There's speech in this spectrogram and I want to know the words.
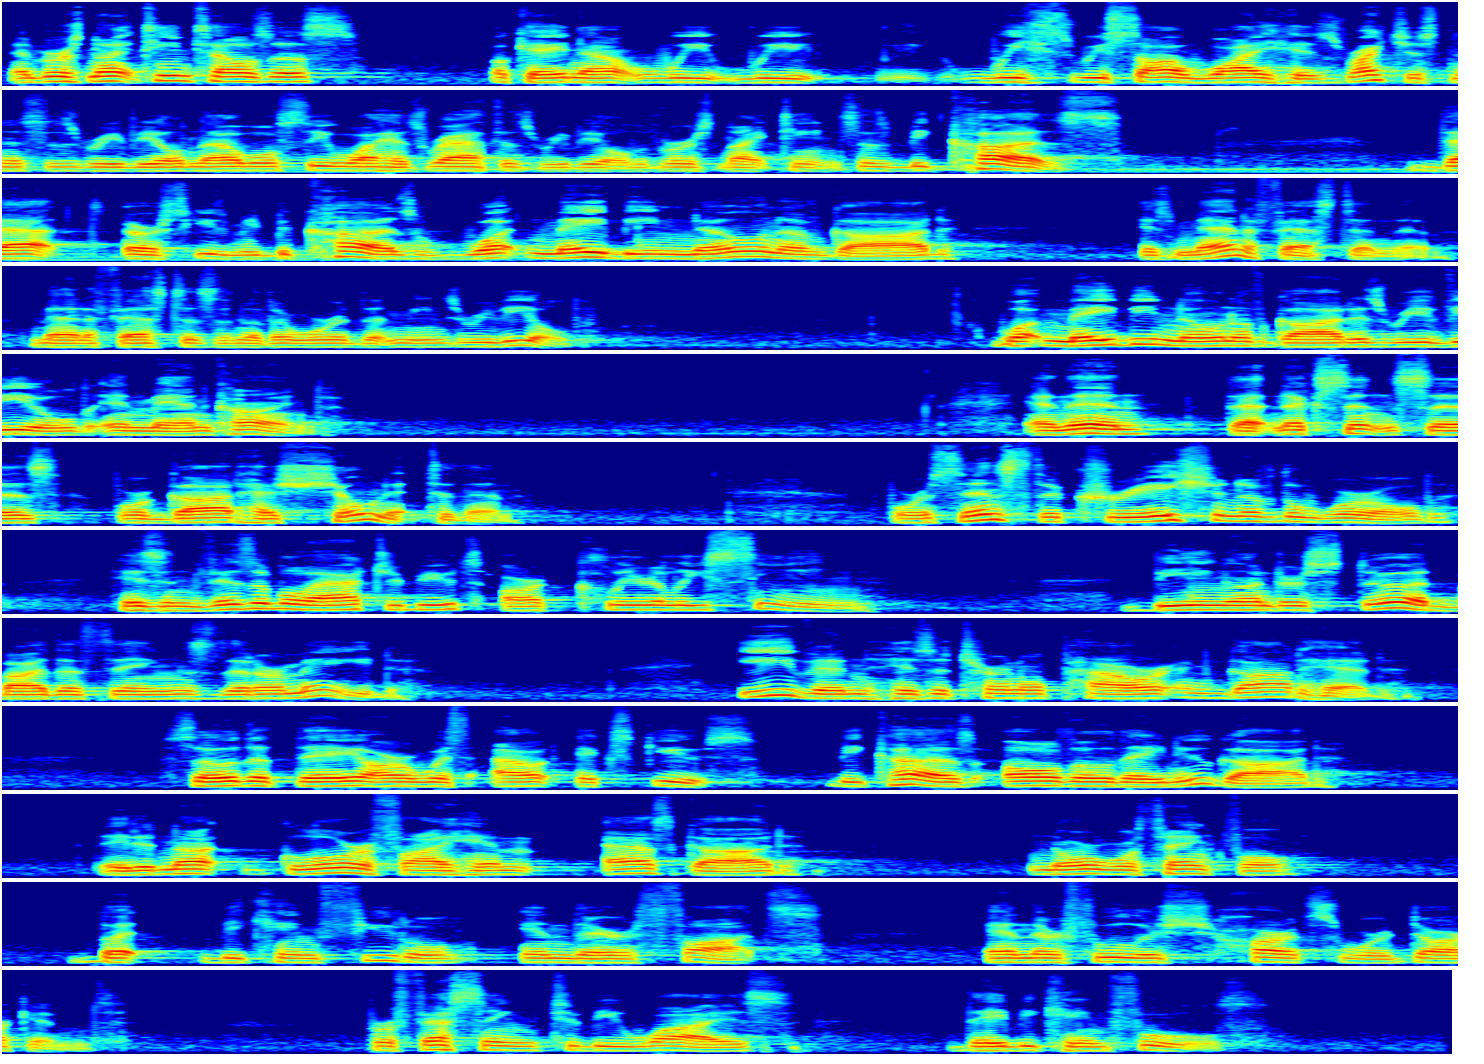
And verse 19 tells us okay, now we, we, we, we saw why his righteousness is revealed. Now we'll see why his wrath is revealed. Verse 19 says, Because that, or excuse me, because what may be known of God is manifest in them. Manifest is another word that means revealed. What may be known of God is revealed in mankind. And then that next sentence says, For God has shown it to them. For since the creation of the world, his invisible attributes are clearly seen, being understood by the things that are made, even his eternal power and Godhead so that they are without excuse. Because, although they knew God, they did not glorify him as God, nor were thankful, but became futile in their thoughts, and their foolish hearts were darkened. Professing to be wise, they became fools,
